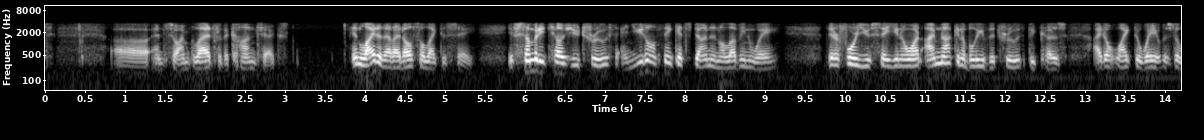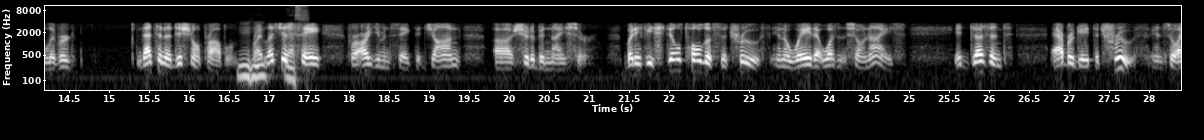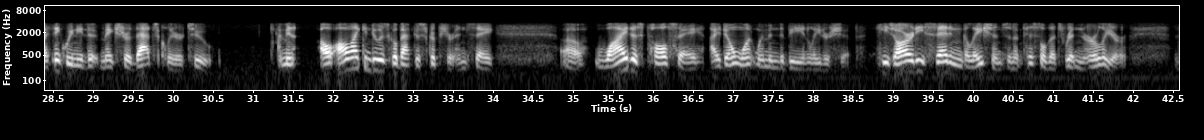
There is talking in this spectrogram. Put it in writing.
Uh, and so I'm glad for the context. In light of that, I'd also like to say if somebody tells you truth and you don't think it's done in a loving way, therefore you say, you know what, I'm not going to believe the truth because I don't like the way it was delivered, that's an additional problem, Mhm. right? Let's just Yes. say, for argument's sake, that John uh, should have been nicer. But if he still told us the truth in a way that wasn't so nice, it doesn't abrogate the truth. And so I think we need to make sure that's clear too. I mean, all, all I can do is go back to Scripture and say, uh, why does Paul say, I don't want women to be in leadership? He's already said in Galatians, an epistle that's written earlier,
